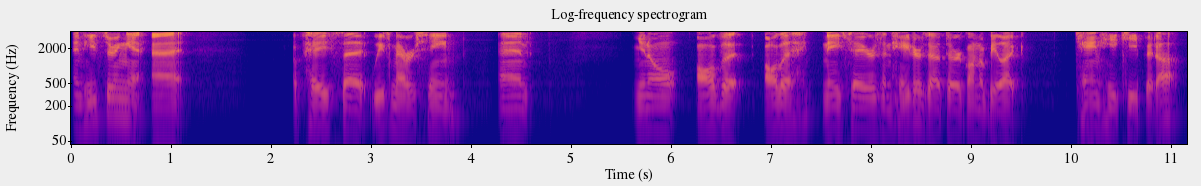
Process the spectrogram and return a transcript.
And he's doing it at a pace that we've never seen. And, you know, all the all the naysayers and haters out there are going to be like, can he keep it up?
